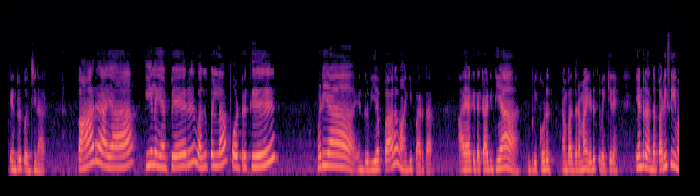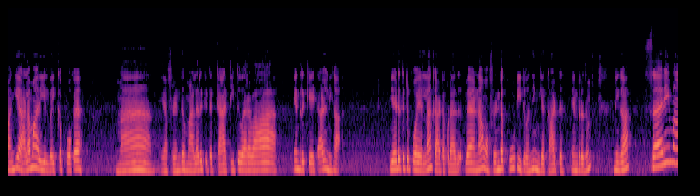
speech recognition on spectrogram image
என்று கொஞ்சினார். பாரு ஆயா கீழே என் பேரு வகுப்பெல்லாம் போட்டிருக்கு. அப்படியா என்று வியப்பாக வாங்கி பார்த்தார். ஆயா கிட்ட காட்டிட்டியா? இப்படி கொடு நான் பத்திரமா எடுத்து வைக்கிறேன் என்று அந்த பரிசை வாங்கி அலமாரியில் வைக்கப் போக மா என் ஃப்ரெண்டு மலருக்கிட்ட காட்டிட்டு வரவா? என்று கேட்டாள் நிகா. எடுத்துட்டு போயெல்லாம் காட்டக்கூடாது. வேணா உன் ஃப்ரெண்டை கூட்டிகிட்டு வந்து இங்கே காட்டு என்றதும் நிகா சரிம்மா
